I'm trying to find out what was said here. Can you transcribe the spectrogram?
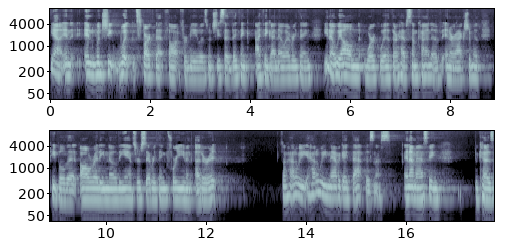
Yeah, and and when she what sparked that thought for me was when she said they think I think I know everything. You know, we all work with or have some kind of interaction with people that already know the answers to everything before you even utter it. So how do we how do we navigate that business? And I'm asking because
